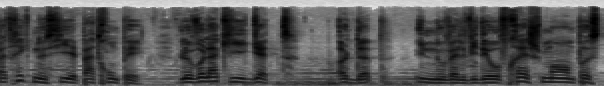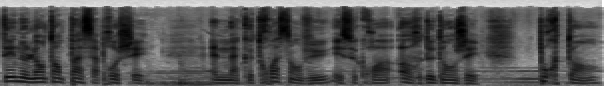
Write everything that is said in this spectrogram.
Patrick ne s'y est pas trompé. Le voilà qui guette. Hold up, une nouvelle vidéo fraîchement postée ne l'entend pas s'approcher. Elle n'a que 300 vues et se croit hors de danger. Pourtant,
